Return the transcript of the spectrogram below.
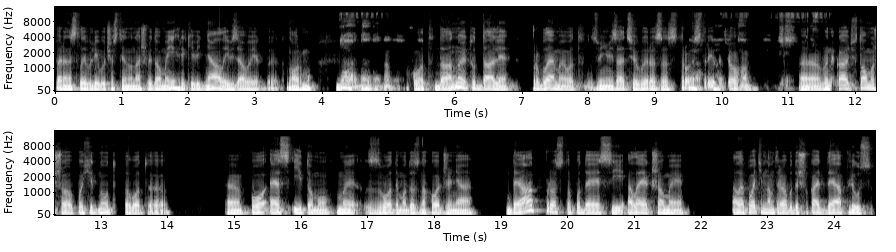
перенесли в ліву частину наш відомий y, і відняли і взяли якби як норму. Да, да, да, да. От, да. Ну і тут далі проблеми от, з мінімізацією виразу з Да, тро- з три да, цього е, виникають в тому, що похідну то от, е, е, по SI тому ми зводимо до знаходження DA просто по DSI, але якщо ми. Але потім нам треба буде шукати DA плюс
